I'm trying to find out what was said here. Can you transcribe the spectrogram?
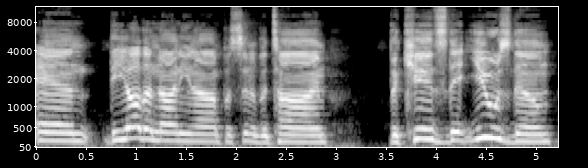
and the other 99% of the time, the kids that use them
